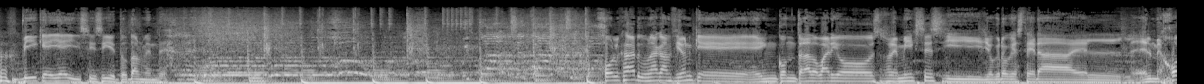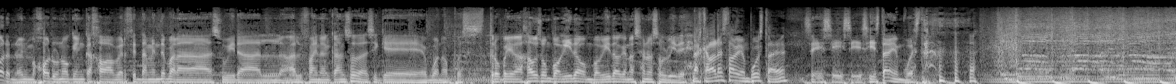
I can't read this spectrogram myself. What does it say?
BKA, sí, sí, totalmente. Whole Heart, una canción que he encontrado varios remixes y yo creo que este era el, el mejor, ¿no? el mejor, uno que encajaba perfectamente para subir al, al Final Cansod, así que bueno, pues Tropical House un poquito, un poquito que no se nos olvide. La escalera está bien puesta, ¿eh? Sí, sí, sí, sí, está bien puesta.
